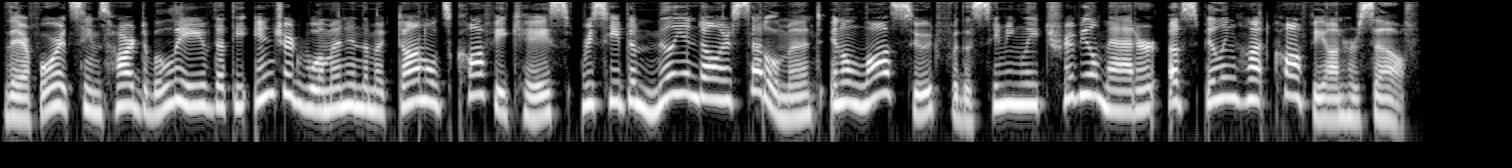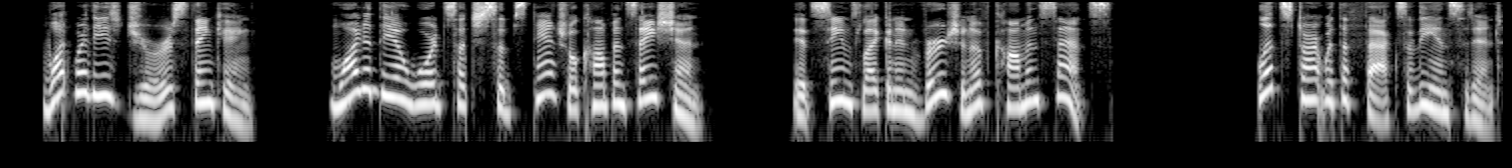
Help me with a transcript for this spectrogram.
Therefore, it seems hard to believe that the injured woman in the McDonald's coffee case received a million dollar settlement in a lawsuit for the seemingly trivial matter of spilling hot coffee on herself. What were these jurors thinking? Why did they award such substantial compensation? It seems like an inversion of common sense. Let's start with the facts of the incident.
